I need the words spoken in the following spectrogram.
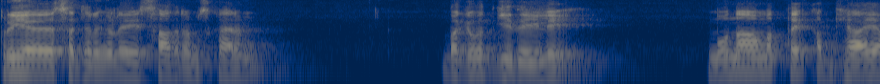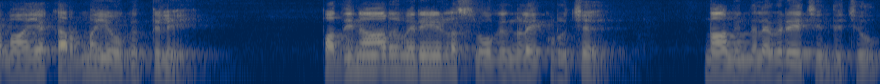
പ്രിയ സജ്ജനങ്ങളെ സാദനമസ്കാരം ഭഗവത്ഗീതയിലെ മൂന്നാമത്തെ അധ്യായമായ കർമ്മയോഗത്തിലെ പതിനാറ് വരെയുള്ള ശ്ലോകങ്ങളെക്കുറിച്ച് നാം ഇന്നലെ വരെ ചിന്തിച്ചു.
